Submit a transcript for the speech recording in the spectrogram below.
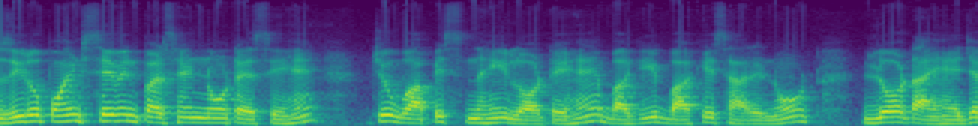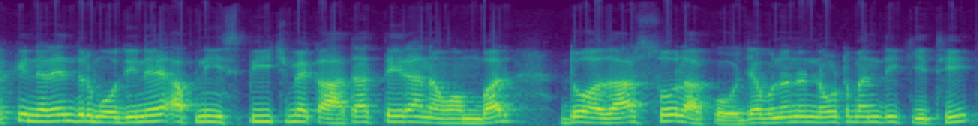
Zero point seven percent note ऐसे हैं जो वापस नहीं लौटे हैं, बाकी बाकी सारे नोट लौट आए हैं। जबकि नरेंद्र मोदी ने अपनी स्पीच में कहा था 13 नवंबर 2016 को, जब उन्होंने नोटबंदी की थी,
